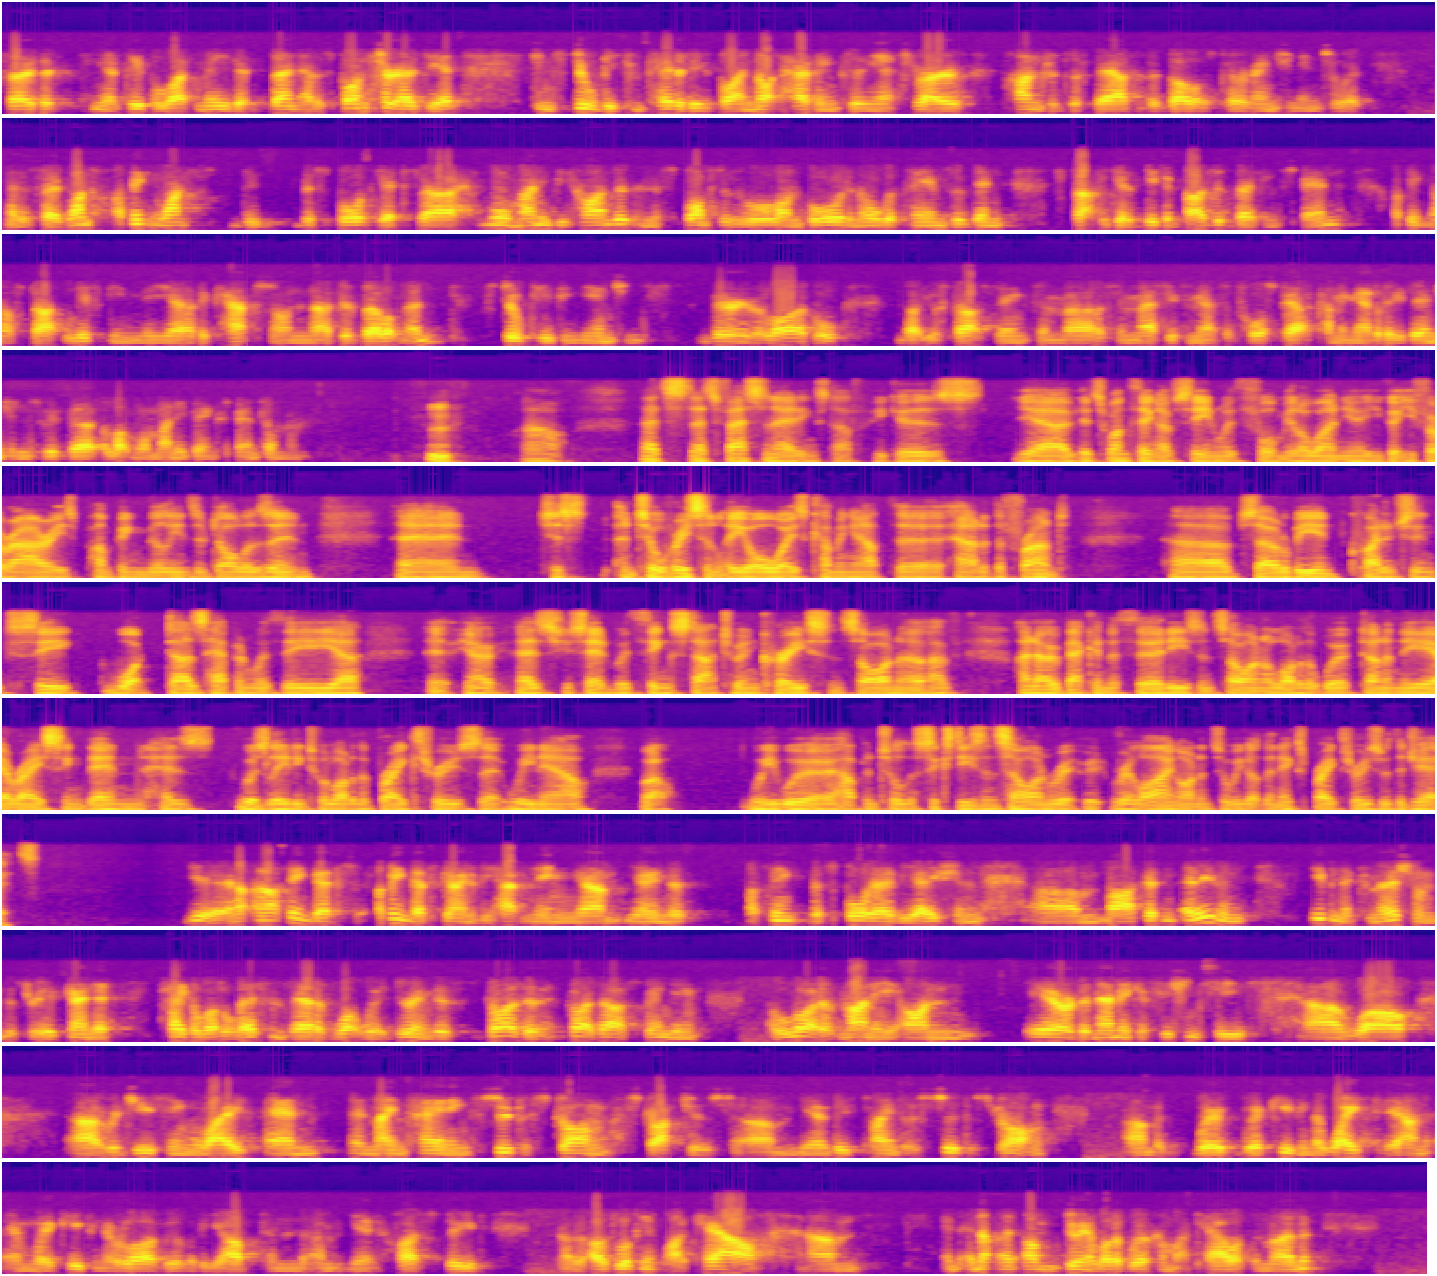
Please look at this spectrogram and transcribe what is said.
so that you know people like me that don't have a sponsor as yet can still be competitive by not having to you know throw hundreds of thousands of dollars per engine into it. as I say, once I think once the the sport gets uh, more money behind it and the sponsors are all on board and all the teams have then start to get a bigger budget they can spend, I think they'll start lifting the uh, the caps on uh, development, still keeping the engines very reliable, but you'll start seeing some uh, some massive amounts of horsepower coming out of these engines with uh, a lot more money being spent on them. Hmm. Wow, that's that's fascinating stuff because yeah, it's one thing I've seen with Formula One. You know, you've got your Ferraris pumping millions of dollars in, and just until recently, always coming out the out at the front. Uh, so it'll be in, quite interesting to see what does happen with the, uh, you know, as you said, with things start to increase and so on. Uh, I've, I know back in the 30s and so on, a lot of the work done in the air racing then has was leading to a lot of the breakthroughs that we now, well, we were up until the 60s and so on re- relying on until we got the next breakthroughs with the jets. Yeah, and I think that's I think that's going to be happening. Um, you know, in the I think the sport aviation um, market and, and even even the commercial industry is going to take a lot of lessons out of what we're doing. There's guys are guys are spending a lot of money on aerodynamic efficiencies uh, while uh, reducing weight and, and maintaining super strong structures. Um, you know, these planes are super strong, um, we're, we're keeping the weight down and we're keeping the reliability up and um, you know, high speed. I was looking at my cow, um, and, and I'm doing a lot of work on my cow at the moment,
